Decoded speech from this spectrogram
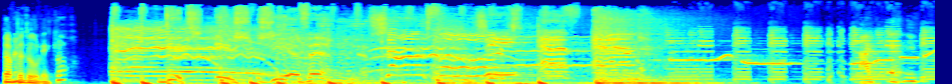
dat bedoel ik. Toch? Dit is ZFM. Zandvoort. ZFM. echt niet...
